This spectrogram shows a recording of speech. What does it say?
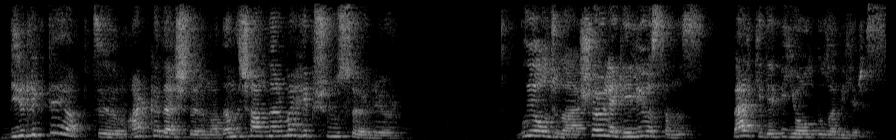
birlikte yaptığım arkadaşlarıma, danışanlarıma hep şunu söylüyorum. Bu yolculuğa şöyle geliyorsanız belki de bir yol bulabiliriz.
